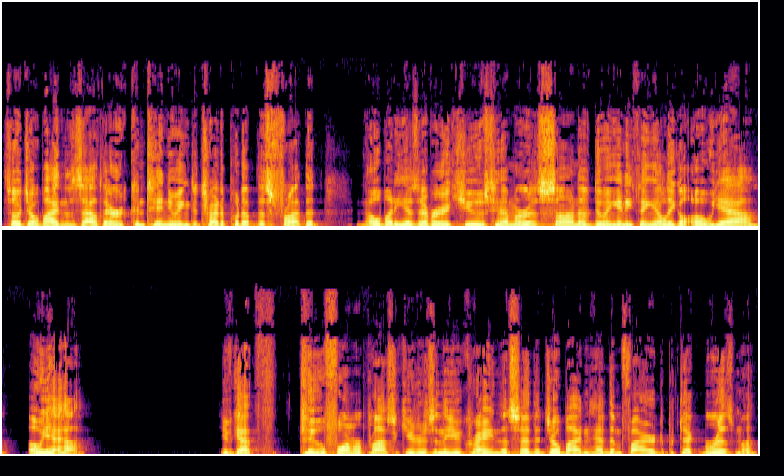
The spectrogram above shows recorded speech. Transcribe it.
So Joe Biden's out there continuing to try to put up this front that nobody has ever accused him or his son of doing anything illegal. Oh, yeah. Oh, yeah. You've got two former prosecutors in the Ukraine that said that Joe Biden had them fired to protect Burisma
